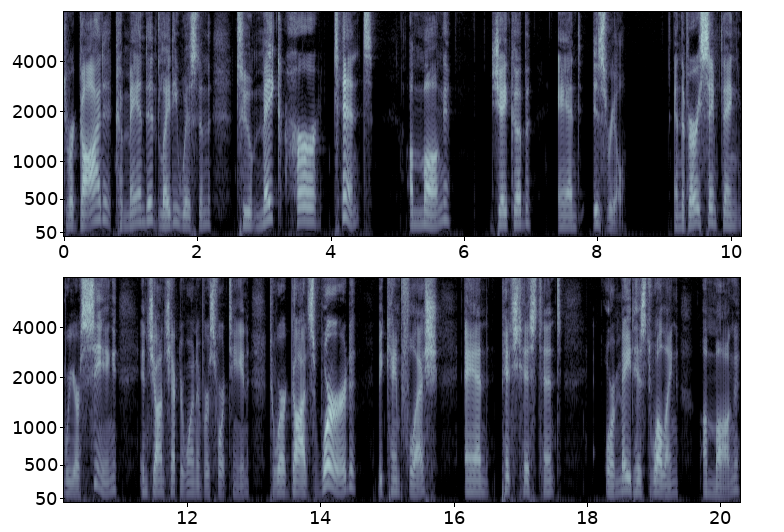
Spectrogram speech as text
to where God commanded Lady Wisdom to make her tent among Jacob and Israel. And the very same thing we are seeing in John chapter 1 and verse 14, to where God's word became flesh and pitched his tent or made his dwelling among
